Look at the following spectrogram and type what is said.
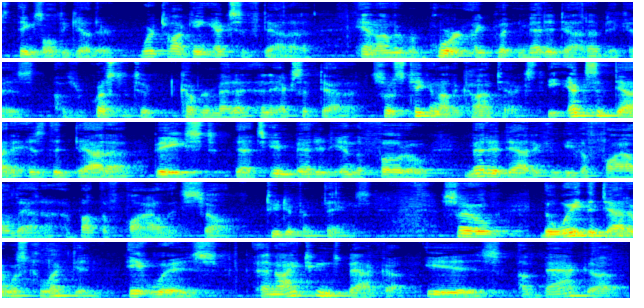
things altogether. We're talking EXIF data, and on the report, I put metadata because I was requested to cover meta and EXIF data. So it's taken out of context. The EXIF data is the data based that's embedded in the photo. Metadata can be the file data about the file itself, two different things. So the way the data was collected, it was an iTunes backup is a backup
